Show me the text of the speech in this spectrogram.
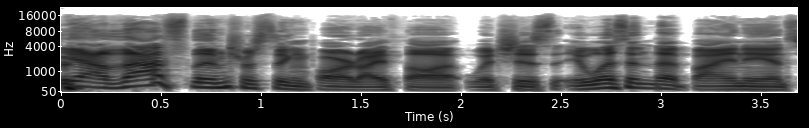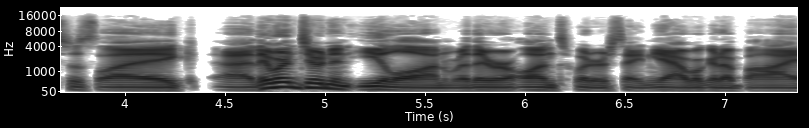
yeah, that's the interesting part. I thought, which is it wasn't that Binance was like uh, they weren't doing an Elon where they were on Twitter saying, "Yeah, we're gonna buy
